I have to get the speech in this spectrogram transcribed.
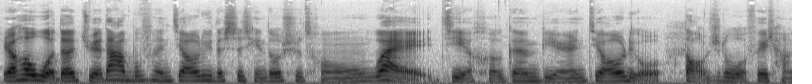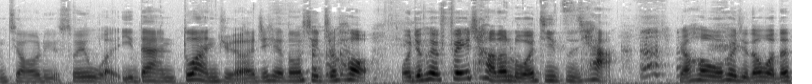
然后我的绝大部分焦虑的事情都是从外界和跟别人交流导致了我非常焦虑，所以我一旦断绝了这些东西之后，我就会非常的逻辑自洽，然后我会觉得我的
